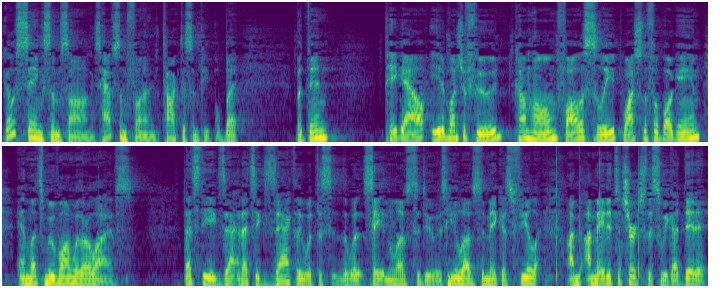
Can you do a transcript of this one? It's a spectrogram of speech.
Go sing some songs. Have some fun. Talk to some people. But, but then pig out, eat a bunch of food, come home, fall asleep, watch the football game, and let's move on with our lives. That's the exact, that's exactly what, this, what Satan loves to do is he loves to make us feel like, i made it to church this week. I did it.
